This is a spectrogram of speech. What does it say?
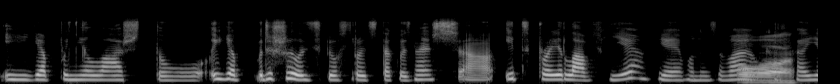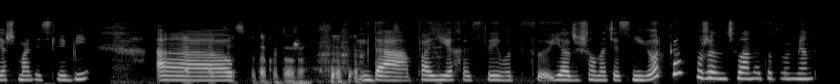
И я поняла, что... И я решила себе устроить такой, знаешь, uh, Eat, Pray, Love Yeah, я его называю, О. как Ешь, молись, люби. Я а, такой тоже. Да, поехать. И вот я решила начать с Нью-Йорка, уже начала на тот момент,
